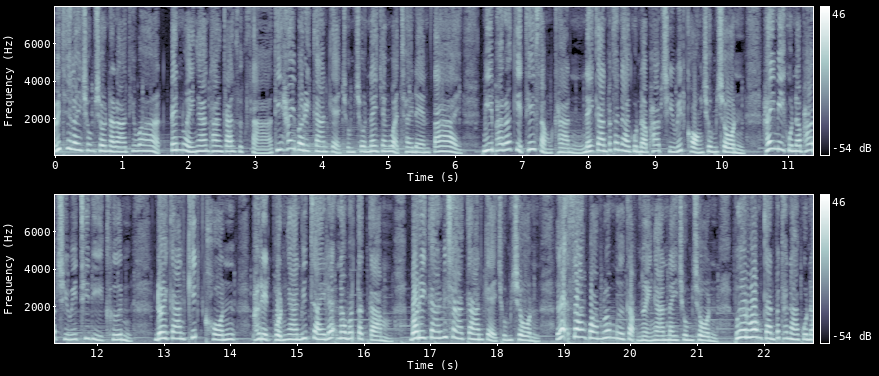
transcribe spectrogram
วิทยาลัยชุมชนนราธิวาสเป็นหน่วยงานทางการศึกษาที่ให้บริการแก่ชุมชนในจังหวัดชายแดนใต้ มีภารกิจที่สำคัญในการพัฒนาคุณภาพชีวิตของชุมชน ให้มีคุณภาพชีวิตที่ดีขึ้น โดยการคิดค้น ผลิตผลงานวิจัยและนวัตกรรม บริการวิชาการแก่ชุมชน และสร้างความร่วมมือกับหน่วยงานในชุมชน เพื่อร่วมกันพัฒนาคุณ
